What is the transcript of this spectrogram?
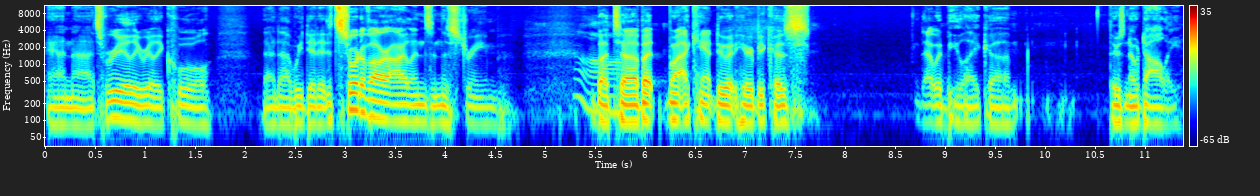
and uh, it's really really cool that uh, we did it. It's sort of our islands in the stream, but uh, but well, I can't do it here because that would be like um, there's no dolly.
